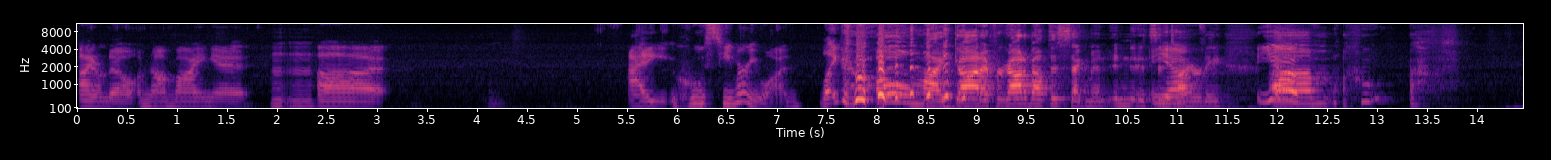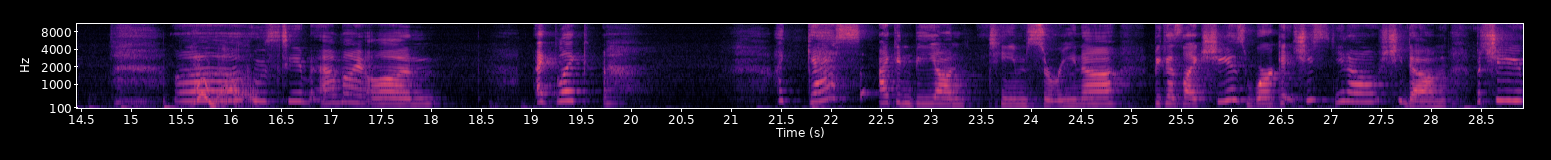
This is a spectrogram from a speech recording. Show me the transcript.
I don't know. I'm not buying it. Uh I whose team are you on? Like oh my god, I forgot about this segment in its Yep. entirety. Yeah. Um, who? I don't know. whose team am I on? I like. I guess I can be on Team Serena because like she is working. She's you know she dumb, but she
